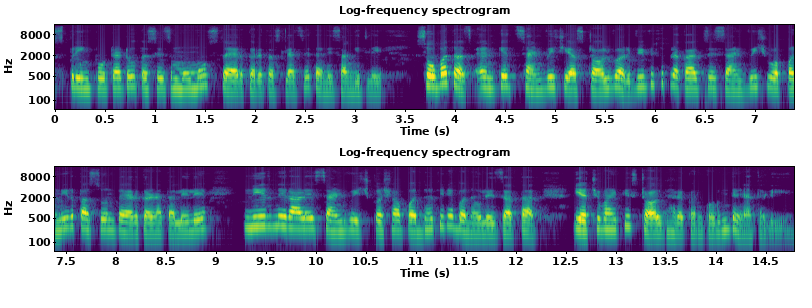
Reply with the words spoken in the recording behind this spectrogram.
स्प्रिंग पोटॅटो तसेच मोमोज तयार करत असल्याचे त्यांनी सांगितले. सोबतच एनकेज सँडविच या स्टॉलवर विविध प्रकारचे सँडविच व पनीरपासून तयार करण्यात आलेले निरनिराळे सँडविच कशा पद्धतीने बनवले जातात याची माहिती स्टॉलधारकांकडून देण्यात आली.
